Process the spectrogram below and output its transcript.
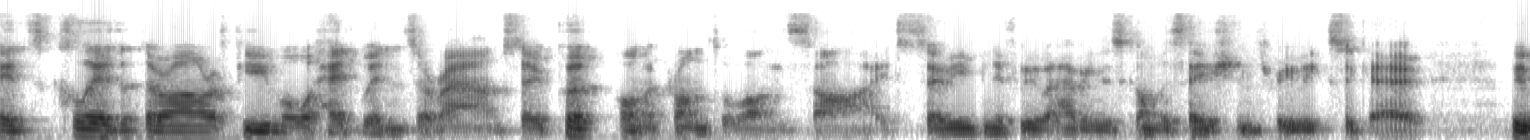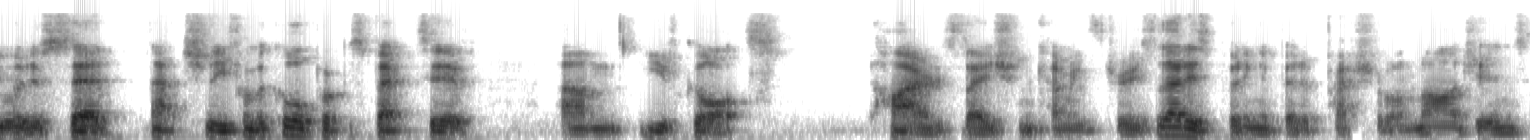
it's clear that there are a few more headwinds around. So put Omicron to one side. So even if we were having this conversation three weeks ago, we would have said, actually, from a corporate perspective, um, you've got higher inflation coming through. So that is putting a bit of pressure on margins.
